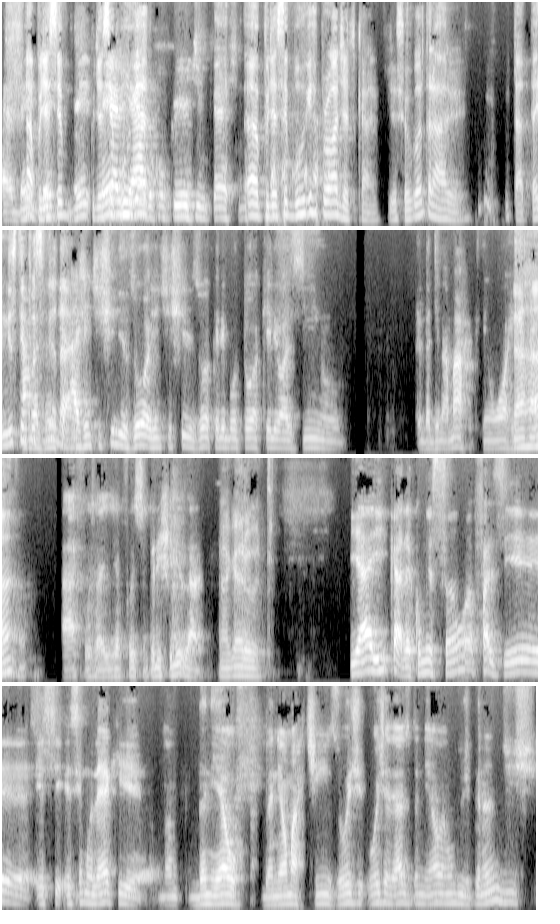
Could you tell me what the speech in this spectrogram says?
É bem, Não, podia bem, ser, bem, podia bem ser burger... com o Creative Cast. Né? É, podia ser Burger Project, cara. Podia ser o contrário. Tá, até nisso tem ah, possibilidade. A gente estilizou, a gente estilizou, que ele botou aquele ozinho da Dinamarca, que tem um O. Uh -huh. né? Ah, aí já foi super estilizado. Ah, garoto. E aí, cara, começamos a fazer esse, esse moleque, Daniel, Daniel Martins. Hoje, hoje, aliás, o Daniel é um dos grandes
